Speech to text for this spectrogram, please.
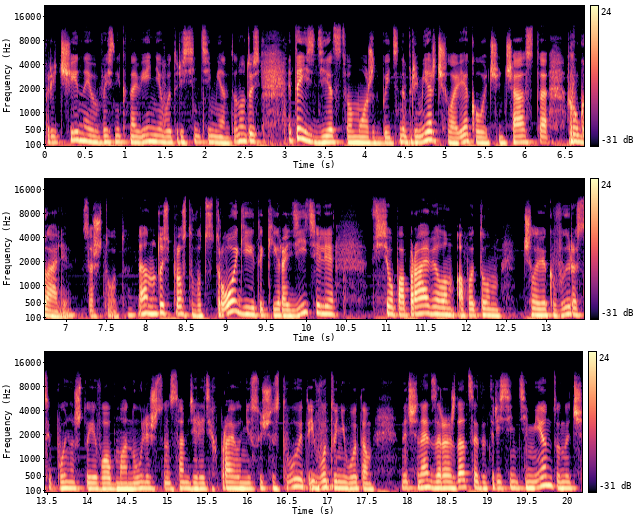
причиной возникновения вот ресентимента? Ну, то есть это из детства может быть. Например, человека очень часто ругали за что-то. Да? Ну, то есть просто вот строгие такие родители, все по правилам, а потом человек вырос и понял, что его обманули, что на самом деле этих правил не существует, и вот у него там начинает зарождаться этот ресентимент, он начинает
